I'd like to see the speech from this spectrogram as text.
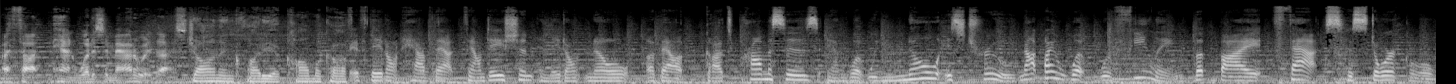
I thought, man, what is the matter with us? John and Claudia Kalmakoff. If they don't have that foundation and they don't know about God's promises and what we know is true, not by what we're feeling, but by facts, historical,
